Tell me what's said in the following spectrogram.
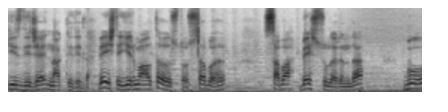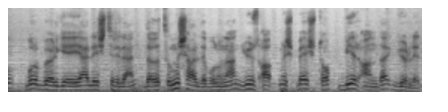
gizlice nakledildi. Ve işte 26 Ağustos sabahı sabah 5 sularında bu bu bölgeye yerleştirilen, dağıtılmış halde bulunan 165 top bir anda gürledi.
